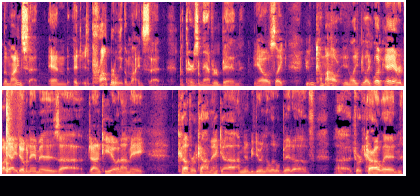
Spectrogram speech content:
the mindset, and it is properly the mindset. But there's never been, you know, it's like you can come out and like be like, look, hey everybody, how you doing? My name is uh, John Kehoe, and I'm a cover comic. Uh, I'm going to be doing a little bit of uh, George Carlin,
